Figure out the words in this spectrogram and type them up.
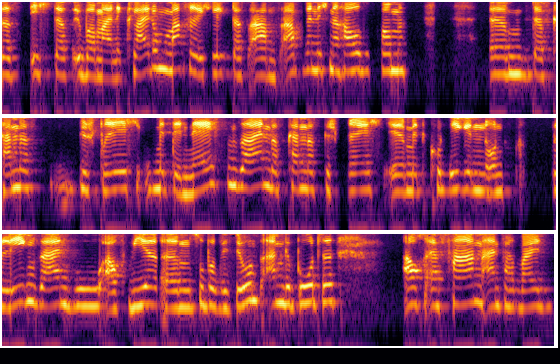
dass ich das über meine Kleidung mache. Ich lege das abends ab, wenn ich nach Hause komme. Ähm, das kann das Gespräch mit den Nächsten sein. Das kann das Gespräch äh, mit Kolleginnen und Kollegen sein, wo auch wir ähm, Supervisionsangebote auch erfahren, einfach weil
